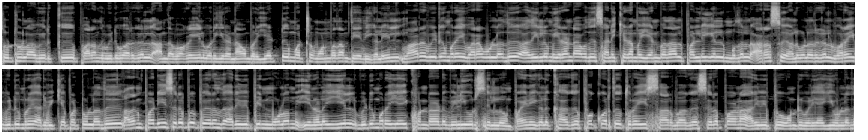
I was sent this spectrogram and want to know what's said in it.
சுற்றுலாவிற்கு பறந்து விடுவார்கள். அந்த வகையில் வருகிற நவம்பர் எட்டு மற்றும் ஒன்பதாம் தேதிகளில் வார விடுமுறை வரவுள்ளது அதிலும் இரண்டாவது சனிக்கிழமை என்பதால் பள்ளியில் முதல் அரசு அலுவலர்கள் வரை விடுமுறை அறிவிக்கப்பட்டுள்ளது. அதன்படி சிறப்பு பேருந்து அறிவிப்பின் மூலம் இந்நிலையில் விடுமுறையை கொண்டாட வெளியூர் செல்லும் பயணிகளுக்காக போக்குவரத்து துறை சார்பாக சிறப்பான அறிவிப்பு ஒன்று வெளியாகியுள்ளது.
